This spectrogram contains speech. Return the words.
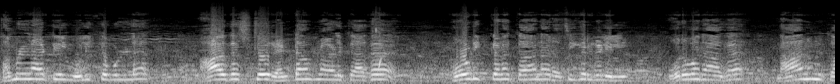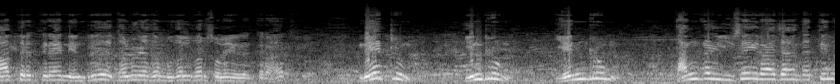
தமிழ்நாட்டில் ஒலிக்கவுள்ள ஆகஸ்ட் இரண்டாம் நாளுக்காக கோடிக்கணக்கான ரசிகர்களில் ஒருவனாக நானும் காத்திருக்கிறேன் என்று தமிழக முதல்வர் சொல்லியிருக்கிறார். நேற்றும் இன்றும் என்றும் தங்கள் இசை ராஜாங்கத்தின்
